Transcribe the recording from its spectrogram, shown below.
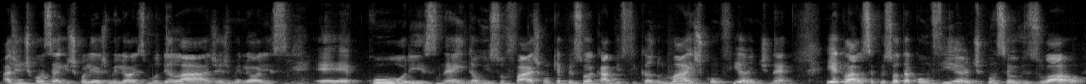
a gente consegue escolher as melhores modelagens, as melhores é, cores, né? Então, isso faz com que a pessoa acabe ficando mais confiante, né? E é claro, se a pessoa está confiante com o seu visual,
